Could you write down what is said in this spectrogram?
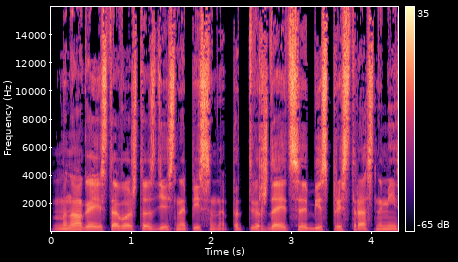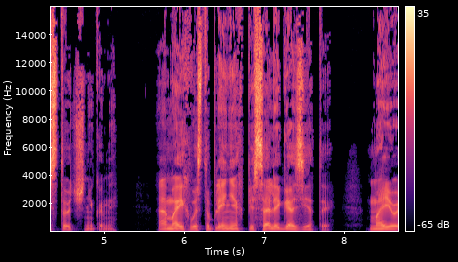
Многое из того, что здесь написано, подтверждается беспристрастными источниками. О моих выступлениях писали газеты, Мое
